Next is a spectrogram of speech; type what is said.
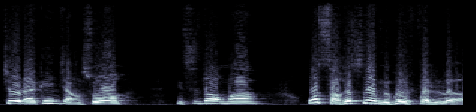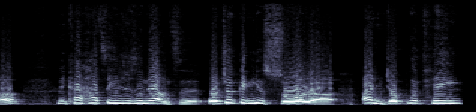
就来跟你讲说，你知道吗？我早就知道你们会分了。你看他这个就是那样子，我就跟你说了，啊，你就不听，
